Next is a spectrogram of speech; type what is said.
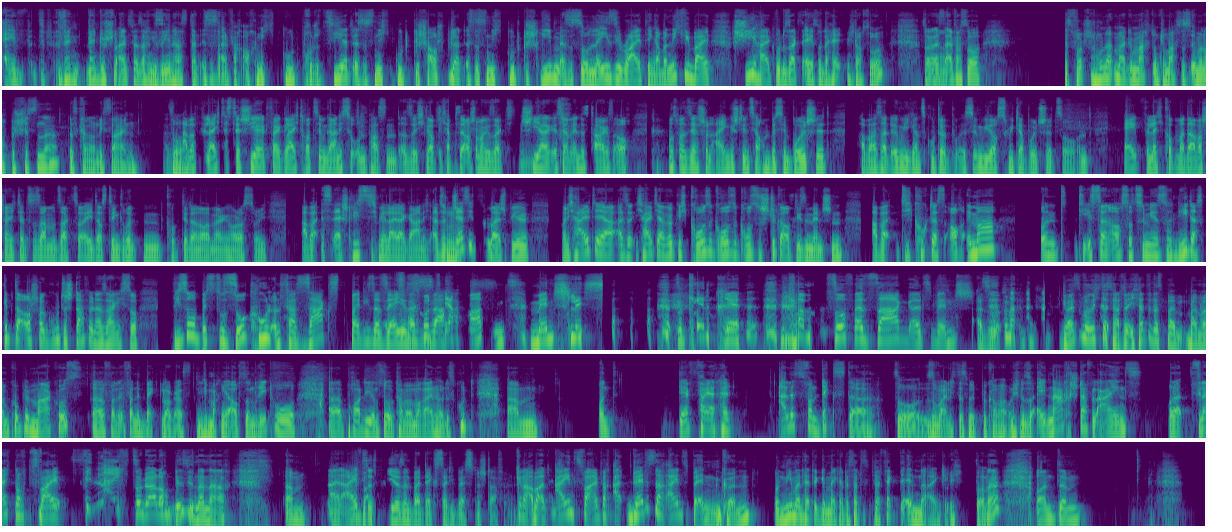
ey, wenn, wenn du schon ein, zwei Sachen gesehen hast, dann ist es einfach auch nicht gut produziert, es ist nicht gut geschauspielert, es ist nicht gut geschrieben, es ist so lazy writing, aber nicht wie bei She-Hulk, wo du sagst, ey, es unterhält mich noch so, sondern ja. es ist einfach so, das wurde schon hundertmal gemacht und du machst es immer noch beschissener. Das kann doch nicht sein. Also, aber vielleicht ist der She-Hulk-Vergleich trotzdem gar nicht so unpassend. Also ich glaube, ich habe es ja auch schon mal gesagt, mhm. She-Hulk ist ja am Ende des Tages auch, muss man sich ja schon eingestehen, ist ja auch ein bisschen Bullshit, aber ist halt irgendwie ganz guter, ist irgendwie auch sweeter Bullshit so. Und ey, vielleicht kommt man da wahrscheinlich dann zusammen und sagt so, ey, aus den Gründen guckt ihr dann noch American Horror Story. Aber es erschließt sich mir leider gar nicht. Also hm. Jesse zum Beispiel, und ich halte ja, also ich halte ja wirklich große, große, große Stücke auf diesen Menschen, aber die guckt das auch immer und die ist dann auch so zu mir so, nee, das gibt da auch schon gute Staffeln. Dann sage ich so, wieso bist du so cool und versagst bei dieser Serie versagst. so dermaßen menschlich? so generell, wie kann man so versagen als Mensch? Also, du weißt, wo ich das hatte? Ich hatte das bei, bei meinem Kumpel Markus äh, von, von den Backloggers. Die machen ja auch so ein Retro-Poddy äh, und so, kann man mal reinhören, ist gut. Ähm, und der feiert halt alles von Dexter, so, soweit ich das mitbekommen habe. Und ich bin so, ey, nach Staffel 1 oder vielleicht noch zwei, vielleicht sogar noch ein bisschen danach, ähm, Nein, 1 und 4 sind bei Dexter die besten Staffeln. Genau, aber 1 war einfach, du hättest nach 1 beenden können und niemand hätte gemeckert. Das hat das perfekte Ende eigentlich. So, ne? Und ähm,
